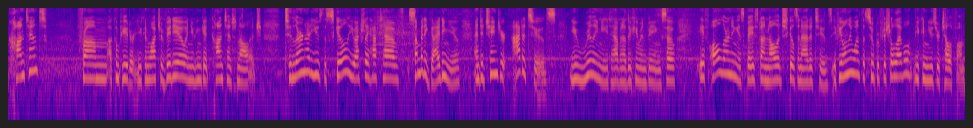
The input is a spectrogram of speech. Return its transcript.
content from a computer. You can watch a video and you can get content knowledge. To learn how to use the skill, you actually have to have somebody guiding you, and to change your attitudes, you really need to have another human being. So if all learning is based on knowledge, skills, and attitudes, if you only want the superficial level, you can use your telephone.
